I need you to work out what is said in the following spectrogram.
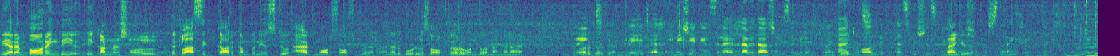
we are empowering the the conventional the classic car companies to add more software അതിനകത്ത് കൂടുതൽ സോഫ്റ്റ്വെയർ കൊണ്ടുവന്ന് അങ്ങനെ ഇനീഷ്യേറ്റീവ്സിന് എല്ലാവിധ ആശംസകളും. And all the best wishes thank you very much thank you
